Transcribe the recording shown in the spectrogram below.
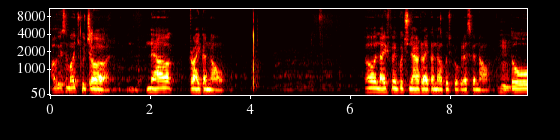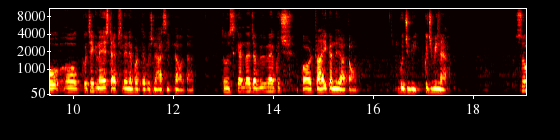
अगर समझ कुछ नया ट्राई करना हो। लाइफ में कुछ नया ट्राई करना हो कुछ प्रोग्रेस करना हो तो अ, कुछ एक नए स्टेप्स लेने पड़ते हैं कुछ नया सीखना होता है। तो उसके अंदर जब भी मैं कुछ ट्राई करने जाता हूँ कुछ भी कुछ भी नया सो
